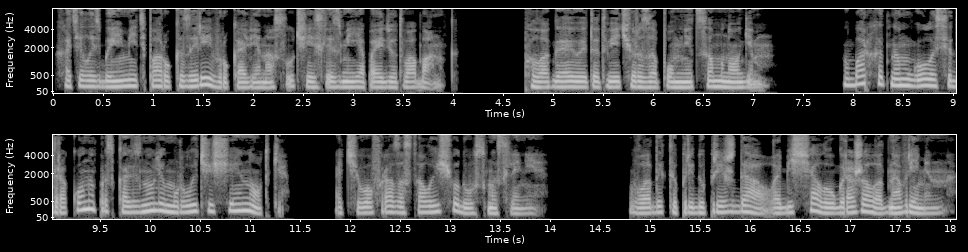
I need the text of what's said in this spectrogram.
Хотелось бы иметь пару козырей в рукаве на случай, если змея пойдет в банк Полагаю, этот вечер запомнится многим. В бархатном голосе дракона проскользнули мурлычащие нотки, отчего фраза стала еще двусмысленнее. Владыка предупреждал, обещал и угрожал одновременно.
